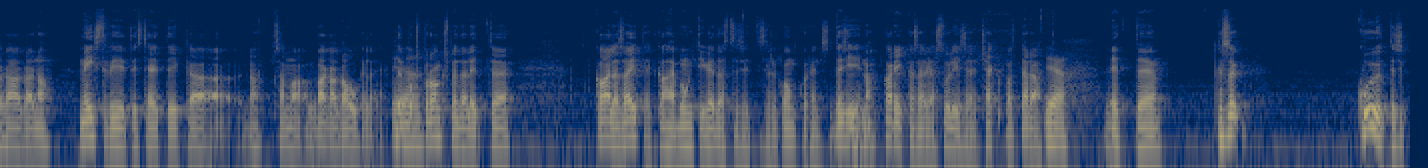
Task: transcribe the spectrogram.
aga, aga noh, meistritiitlist jäite ikka noh, sama väga kaugele, lõpuks pronksmedalit kaela saite, et kahe punktiga edastasite selle konkurentsi, tõsi, noh, karikasarjas tuli see jackpot ära Jah. et äh, kas sa kujutasid,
